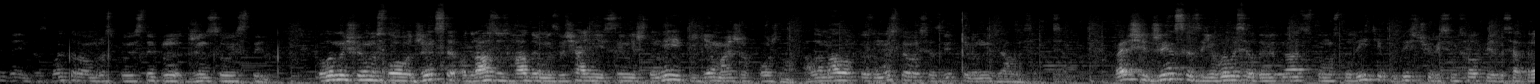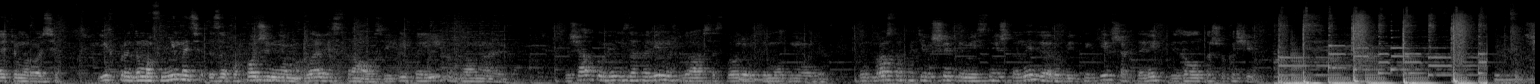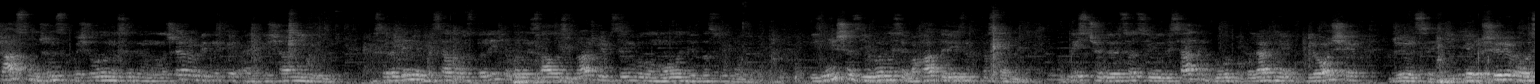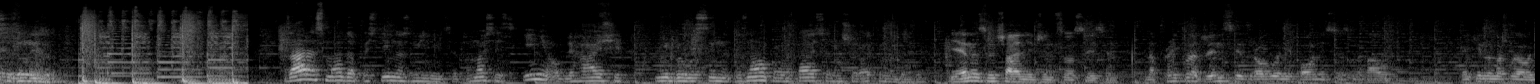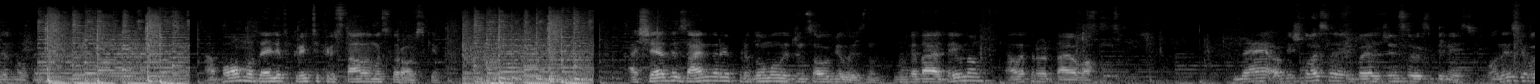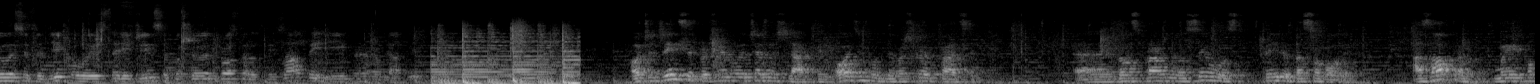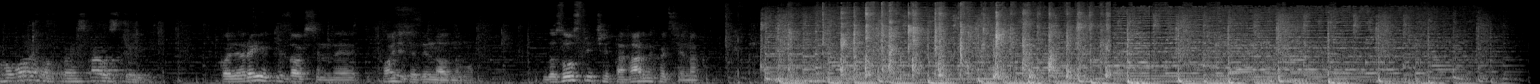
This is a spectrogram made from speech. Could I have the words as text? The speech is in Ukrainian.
Добрий день, дозвольте вам розповісти про джинсовий стиль. Коли ми чуємо слово джинси, одразу згадуємо звичайні сині штани, які є майже в кожного, але мало хто замислювався, звідки вони взялися. Перші джинси з'явилися у 19 столітті у 1853 році. Їх придумав німець за походженням Леві Страус, який переїхав до Америки. Спочатку він взагалі не збирався створювати модний одяг. Він просто хотів шити міцні штани для робітників, шахтарів і золотошукачів. Часом джинси почали носити не лише робітники, а й звичайні люди. У середині ХХ століття вони стали справжнім символом молоді та свободи. Пізніше з'явилося багато різних фасонів. У 1970-х були популярні кльоші джинси, які розширювалися донизу. Зараз мода постійно змінюється, то носять скіні, облягаючи ніби лосини, то знову повертаються на широкі модели. Є незвичайні джинси у світі. Наприклад, джинси зроблені повністю з металу, які неможливо одягнути. Або моделі вкриті кристалами Сваровські. А ще дизайнери придумали джинсову білизну. Виглядає дивно, але привертає увагу. Не обійшлося без джинсових спідниць. Вони з'явилися тоді, коли старі джинси почали просто розрізати і переробляти. Отже, джинси пройшли величезний шлях від одягу до важкої праці, е, до справжнього символу стилю та свободи. А завтра ми поговоримо про яскравий стиль. Кольори, які зовсім не підходять один одному. До зустрічі та гарних оцінок!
